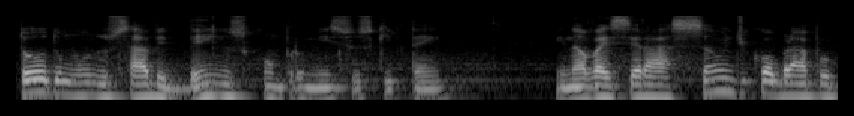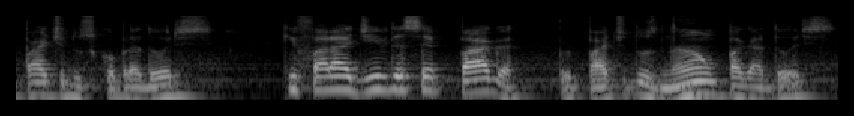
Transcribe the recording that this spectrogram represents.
Todo mundo sabe bem os compromissos que tem e não vai ser a ação de cobrar por parte dos cobradores que fará a dívida ser paga por parte dos não pagadores.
